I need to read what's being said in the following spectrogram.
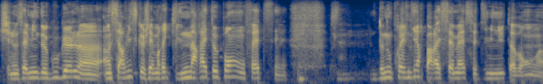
chez nos amis de Google. euh, un service que j'aimerais qu'ils n'arrêtent pas, en fait, c'est de nous prévenir par SMS 10 minutes avant. euh,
